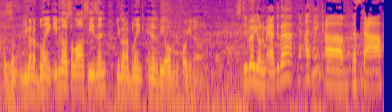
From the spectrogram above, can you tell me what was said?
Because you're going to blink, even though it's a long season, you're going to blink and it'll be over before you know it. Steve, you want to add to that? Yeah, I think um, the staff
